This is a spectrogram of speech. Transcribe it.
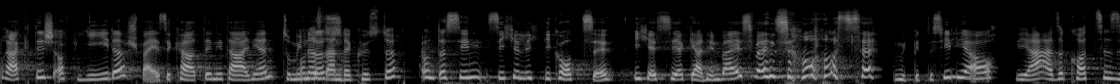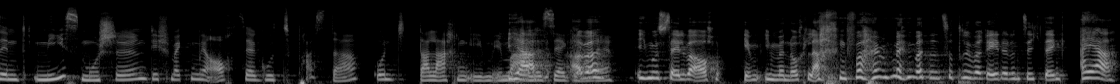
praktisch auf jeder Speisekarte in Italien. Zumindest das, an der Küste. Und das sind sicherlich die Kotze. Ich esse sehr gerne in Weißweinsauce. Mit Petersilie auch. Ja, also Kotze sind Miesmuscheln. Die schmecken mir auch sehr gut zu Pasta. Und da lachen eben immer ja, alle sehr gerne. Aber ich muss selber auch immer noch lachen, vor allem wenn man dann so drüber redet und sich denkt, ah ja,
